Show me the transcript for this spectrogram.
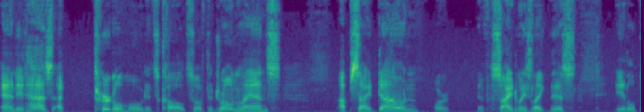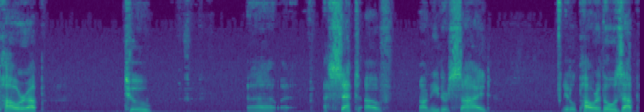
And it has a turtle mode, it's called. So if the drone lands upside down or if sideways like this, it'll power up to uh, a set of on either side. It'll power those up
